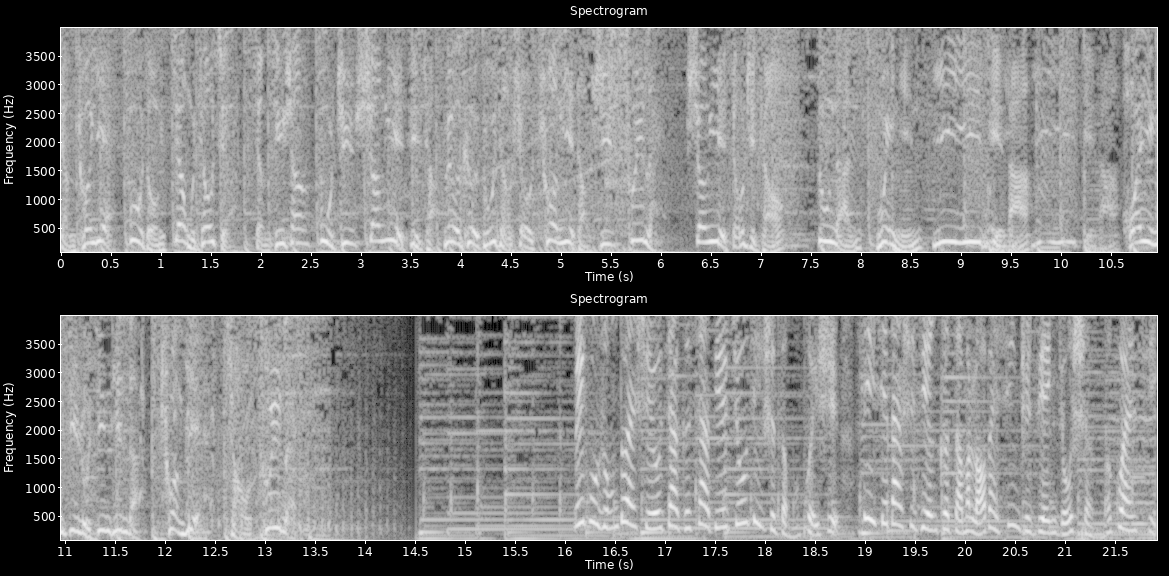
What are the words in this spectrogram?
想创业不懂项目挑选，想经商不知商业技巧。乐客独角兽创业导师崔磊，商业小纸条苏南为您一一解答。一一解答，欢迎进入今天的创业找崔磊。美股熔断，石油价格下跌，究竟是怎么回事？这些大事件和咱们老百姓之间有什么关系？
